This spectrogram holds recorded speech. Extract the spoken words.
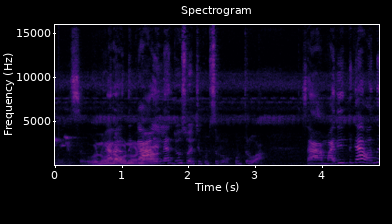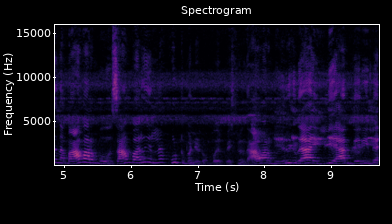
இன்னைக்கு சு- ஒண்ணு வேலை ஒண்ணா, வந்து ஒண்ணு ஒண்ணா. காலையில ஜூஸ் வச்சு குடிச்சிருவோம் கொடுத்துருவான் சா மதியத்துக்காக வந்து நம்ம ஆவாரம் பூ சாம்பார் எல்லாம் கூட்டு பண்ணிவிடுவோம் போய் பேசிட்டு வந்து ஆவாரம் பூ இருக்குதா இல்லையான்னு தெரியல.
